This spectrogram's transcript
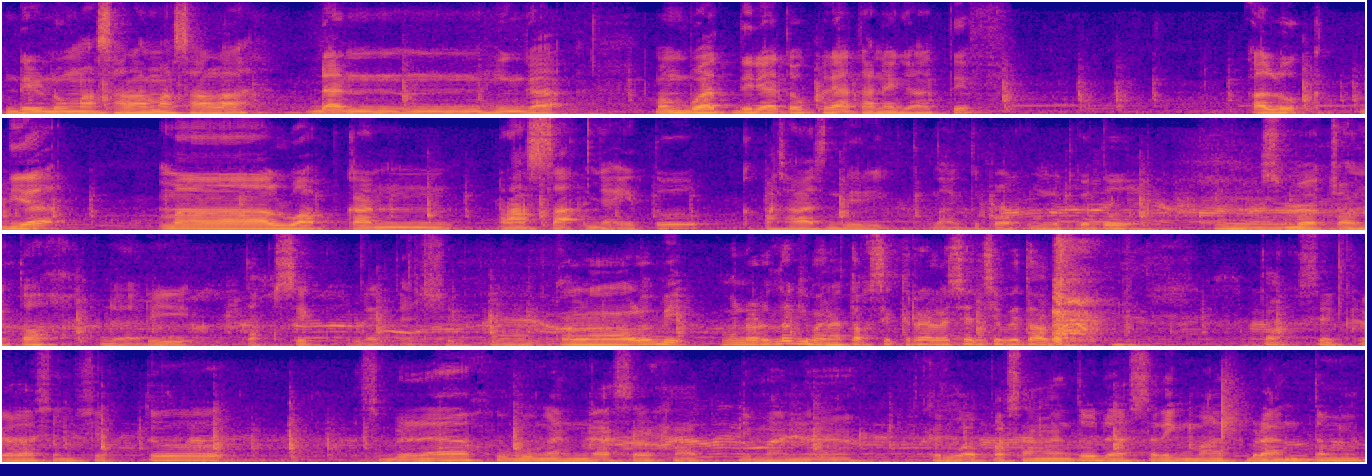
dirundung masalah-masalah dan hingga membuat diri itu kelihatan negatif, lalu dia meluapkan rasanya itu ke pasangan sendiri. Nah itu kalau menurutku tuh sebuah contoh dari toxic relationship. Nah, kalau lo, Bi, menurut lo gimana toxic relationship itu apa? Toxic relationship tuh sebenarnya hubungan gak sehat di mana kedua pasangan tuh udah sering banget berantem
